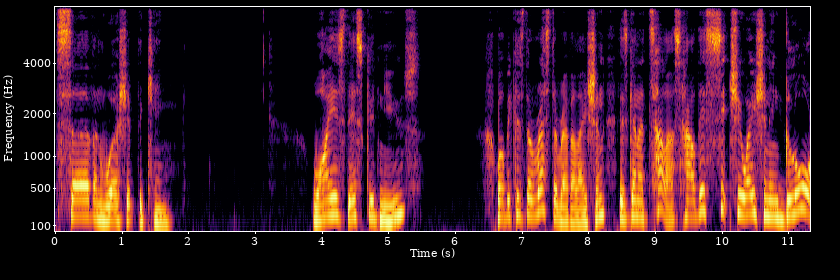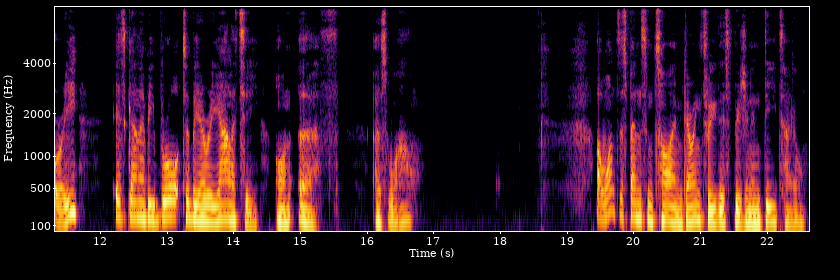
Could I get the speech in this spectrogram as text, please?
serve and worship the King. Why is this good news? Well, because the rest of Revelation is going to tell us how this situation in glory is going to be brought to be a reality on earth as well. I want to spend some time going through this vision in detail,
